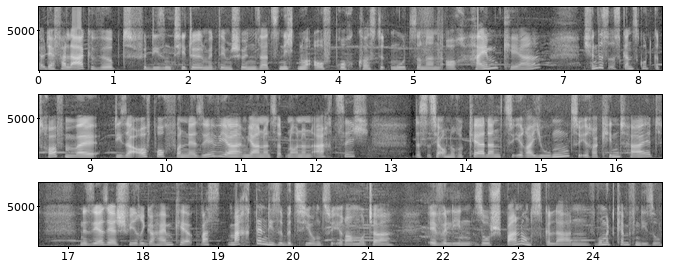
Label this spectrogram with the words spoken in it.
Der Verlag wirbt für diesen Titel mit dem schönen Satz, nicht nur Aufbruch kostet Mut, sondern auch Heimkehr. Ich finde, es ist ganz gut getroffen, weil dieser Aufbruch von der Silvia im Jahr 1989, das ist ja auch eine Rückkehr dann zu ihrer Jugend, zu ihrer Kindheit, eine sehr, sehr schwierige Heimkehr. Was macht denn diese Beziehung zu ihrer Mutter? Evelyn, so spannungsgeladen? Womit kämpfen die so?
